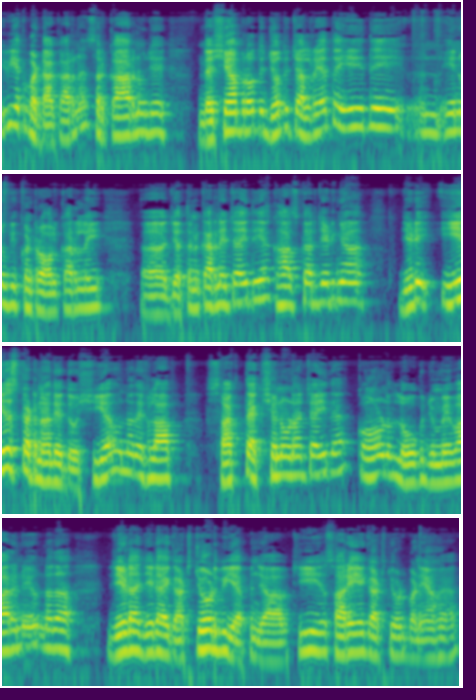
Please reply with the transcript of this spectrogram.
ਇਹ ਵੀ ਇੱਕ ਵੱਡਾ ਕਾਰਨ ਹੈ। ਸਰਕਾਰ ਨੂੰ ਜੇ ਨਸ਼ਿਆਂ ਵਿਰੁੱਧ ਯੁੱਧ ਚੱਲ ਰਿਹਾ ਤਾਂ ਇਹਦੇ, ਇਹਨੂੰ ਵੀ ਕੰਟਰੋਲ ਕਰਨ ਲਈ ਯਤਨ ਕਰਨੇ ਚਾਹੀਦੇ ਆ, ਖਾਸ ਕਰ ਜਿਹੜੀਆਂ ਜਿਹੜੇ ਇਸ ਘਟਨਾ ਦੇ ਦੋਸ਼ੀ ਆ, ਉਹਨਾਂ ਦੇ ਖਿਲਾਫ ਸਖਤ ਐਕਸ਼ਨ ਹੋਣਾ ਚਾਹੀਦਾ ਕੌਣ ਲੋਕ ਜ਼ਿੰਮੇਵਾਰ ਨੇ, ਉਹਨਾਂ ਦਾ ਜਿਹੜਾ ਜਿਹੜਾ ਇਹ ਗੱਠਜੋੜ ਵੀ ਹੈ ਪੰਜਾਬ 'ਚ ਹੀ ਇਹ ਸਾਰੇ ਇਹ ਗੱਠਜੋੜ ਬਣਿਆ ਹੋਇਆ।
